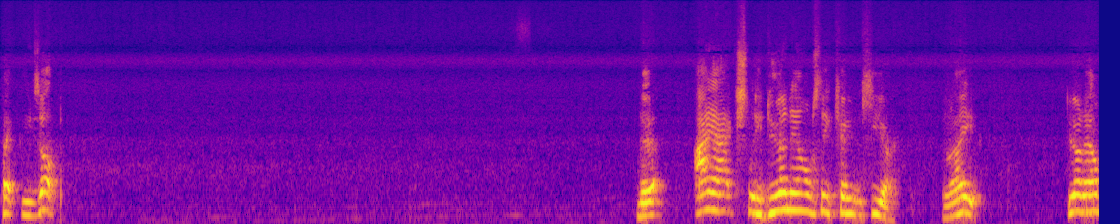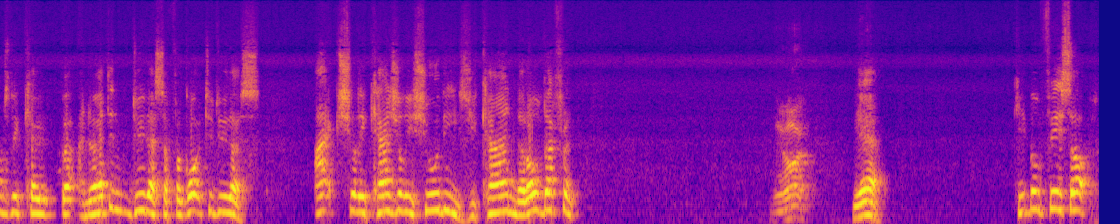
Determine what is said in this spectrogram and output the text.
Pick these up Now, I actually do an Elmsley count here, right? Do an Elmsley count, but I know I didn't do this, I forgot to do this. Actually, casually show these. You can, they're all different. They are. Yeah. Keep them face up.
